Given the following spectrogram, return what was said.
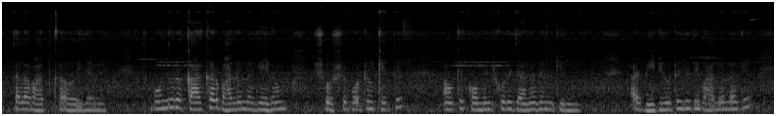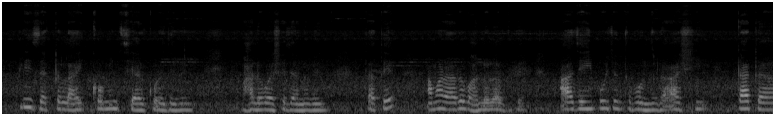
একতলা ভাত খাওয়া হয়ে যাবে। তো বন্ধুরা, কার কার ভালো লাগে এরম সর্ষে পটল খেতে, আমাকে কমেন্ট করে জানাবেন কিন্তু। আর ভিডিওটা যদি ভালো লাগে প্লিজ একটা লাইক কমেন্ট শেয়ার করে দেবেন। ভালোবাসা জানাবেন। তাতে আমার আরও ভালো লাগবে। আজ এই পর্যন্ত বন্ধুরা আসি। টাটা।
